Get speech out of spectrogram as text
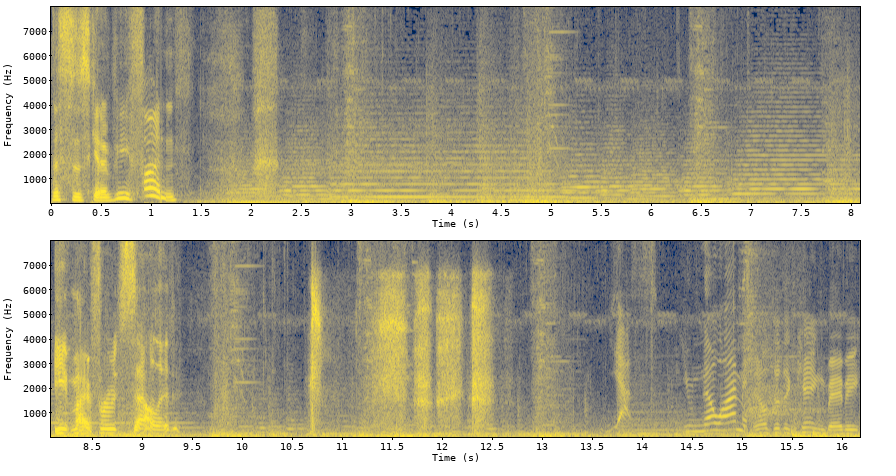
This is gonna be fun. Eat my fruit salad. Yes, you know I'm in. Hail to the king, baby.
